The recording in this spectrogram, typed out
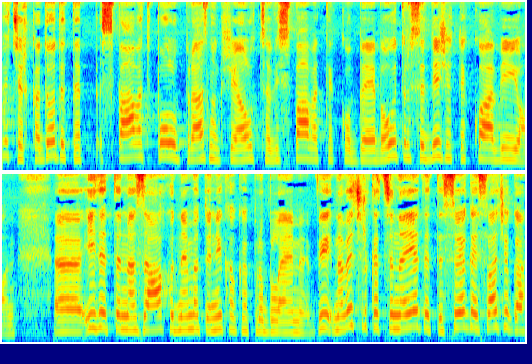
Večer kad odete spavat polupraznog želuca, vi spavate ko beba, ujutro se dižete ko avion, e, idete na zahod, nemate nikakve probleme. Vi, na večer kad se najedete svega i svačega,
